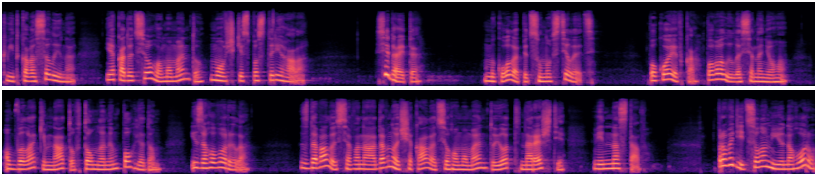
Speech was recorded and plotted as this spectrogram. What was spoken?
квітка Василина, яка до цього моменту мовчки спостерігала. Сідайте. Микола підсунув стілець. Покоївка повалилася на нього, обвела кімнату втомленим поглядом і заговорила. Здавалося, вона давно чекала цього моменту, і от, нарешті, він настав. Проведіть Соломію нагору,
